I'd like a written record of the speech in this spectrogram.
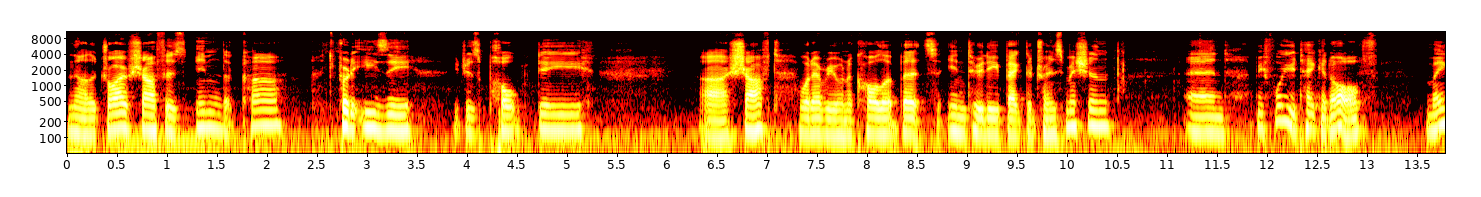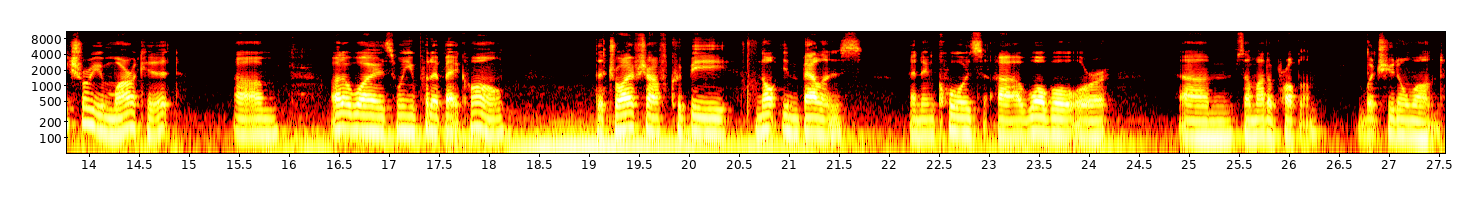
Now the drive shaft is in the car. It's pretty easy. You just poke the uh, shaft, whatever you want to call it, bits into the back of the transmission. And before you take it off, make sure you mark it. Um, Otherwise, when you put it back on, the drive shaft could be not in balance and then cause a wobble or um, some other problem, which you don't want.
